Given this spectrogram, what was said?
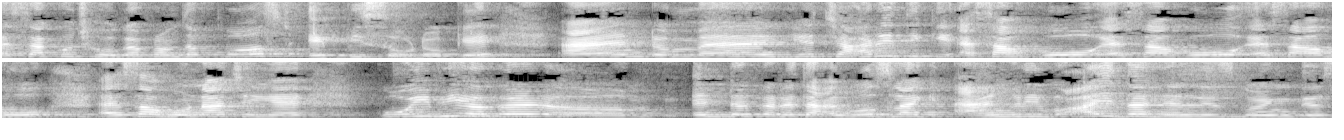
ऐसा कुछ होगा from the first episode okay and मैं ये चाह रही थी कि ऐसा हो ऐसा हो ऐसा हो, ऐसा होना चाहिए। कोई भी अगर एंटर कर रहे थे I was like angry why the hell is going this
